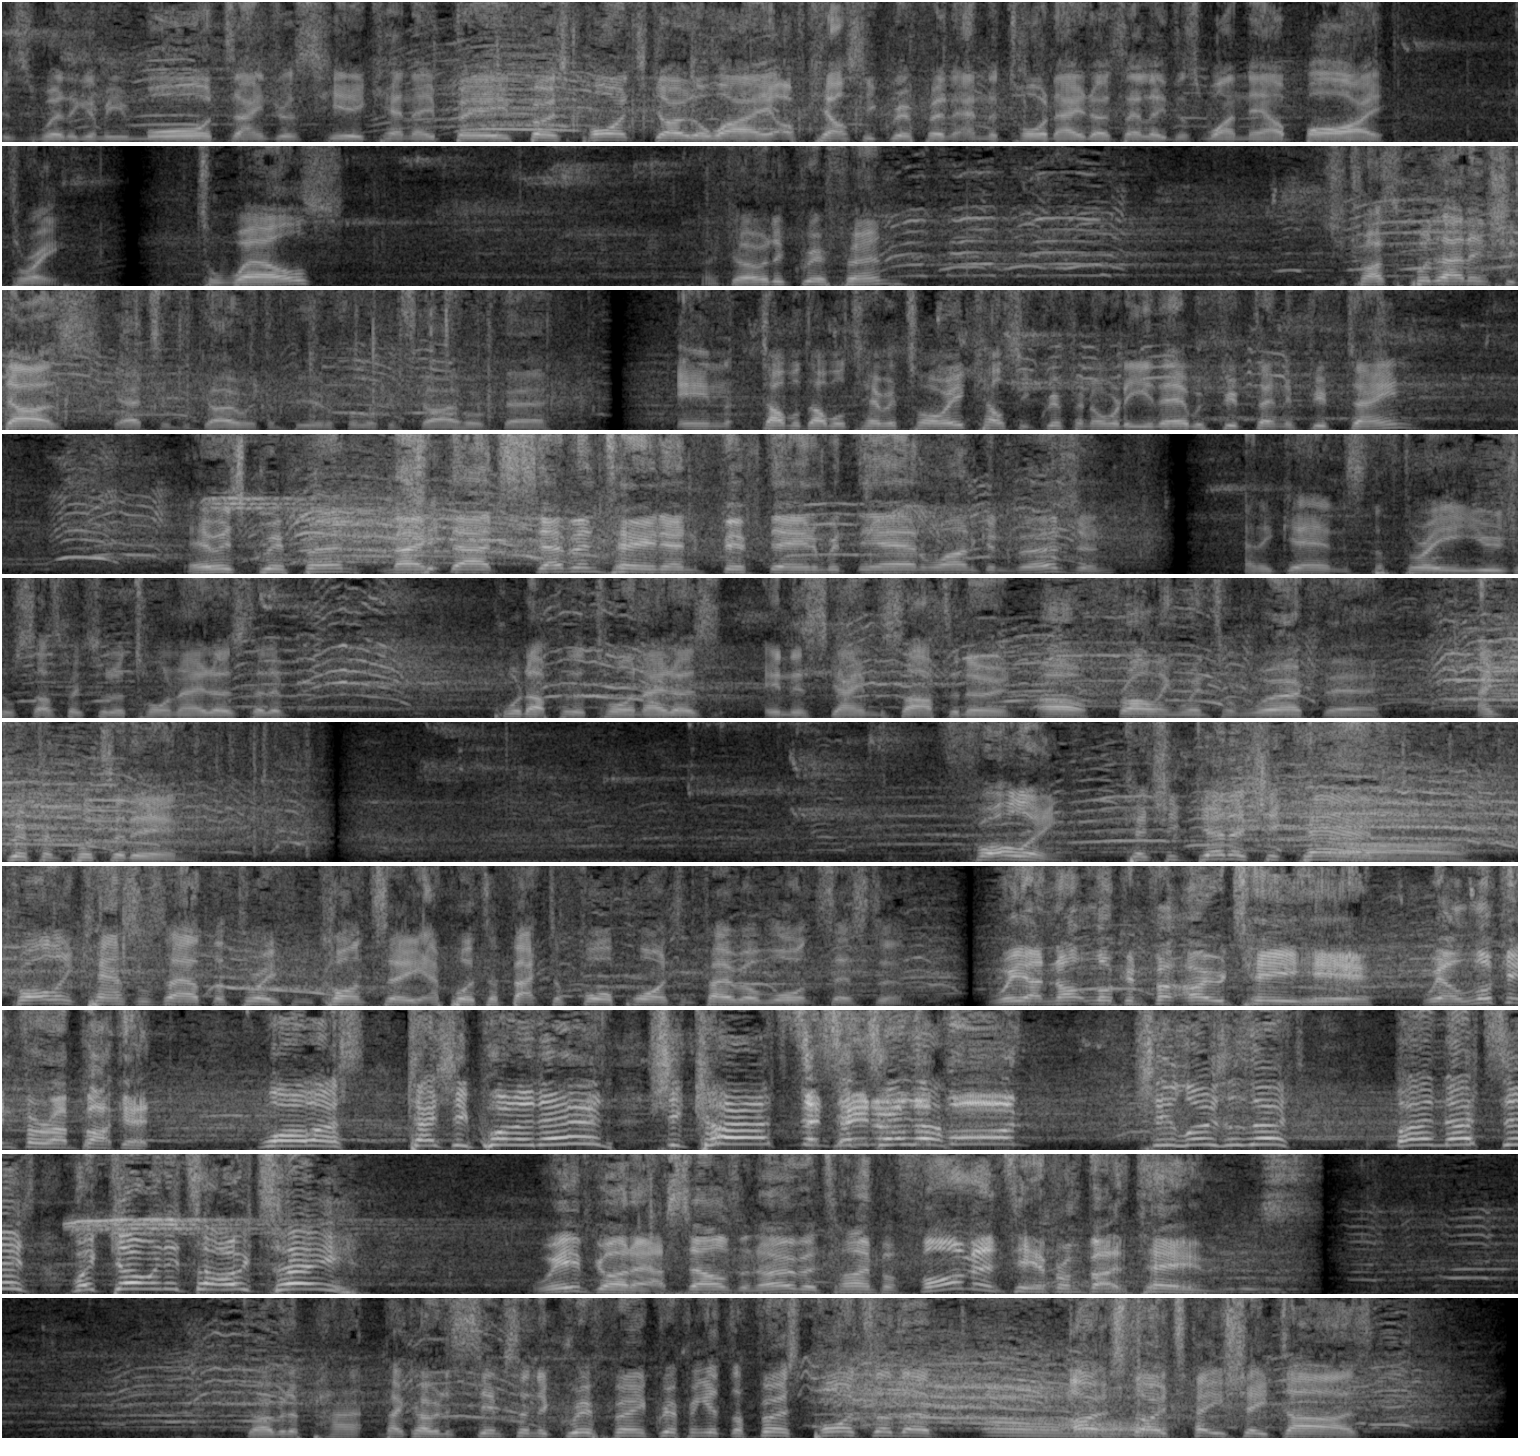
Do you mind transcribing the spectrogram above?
This is where they're going to be more dangerous here. Can they be? First points go the way of Kelsey Griffin and the Tornadoes. They lead this one now by three. To Wells. They go over to Griffin. She tries to put that in. She does. Gets it to go with the beautiful looking skyhook there. In double double territory. Kelsey Griffin already there with 15 and 15. There is Griffin. Make that 17 and 15 with the and one conversion. And again, it's the three usual suspects for the Tornadoes that have put up for the Tornadoes in this game this afternoon. Oh, Froling went to work there. And Griffin puts it in. Froling. Can she get it? She can. Oh, cancels out the three from Conti and puts it back to four points in favour of Launceston. we are not looking for OT here. We are looking for a bucket. Wallace, can she put it in? She can't. Santina on the board. She loses it. Man, that's it. We're going into OT. We've got ourselves an overtime performance here from both teams. Over to back over to Simpson to Griffin. Griffin gets the first points of the oh. OT. She does.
